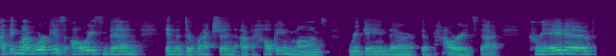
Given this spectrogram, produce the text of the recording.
i think my work has always been in the direction of helping moms regain their their power. It's that creative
